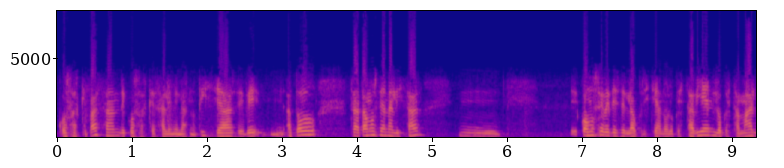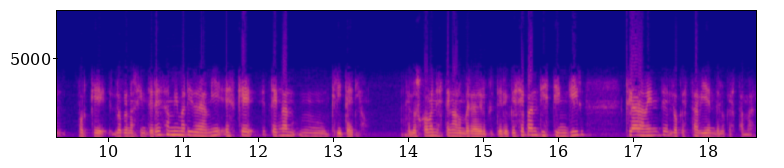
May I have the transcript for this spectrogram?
cosas que pasan, de cosas que salen en las noticias, de a todo tratamos de analizar mm, cómo se ve desde el lado cristiano, lo que está bien, lo que está mal, porque lo que nos interesa a mi marido y a mí es que tengan un criterio, que los jóvenes tengan un verdadero criterio, que sepan distinguir claramente lo que está bien de lo que está mal,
